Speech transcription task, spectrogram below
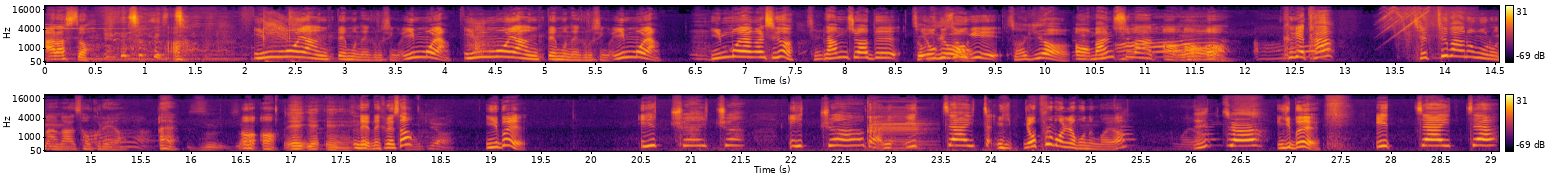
알았어. 아, 입모양 때문에 그러신 거야 입모양. 입모양 때문에 그러신 거야 입모양. 입모양은 지금 남자들 여기저기 자기야. 어 많지만. 어 어 어, 그게 다 Z 발음으로 나가서 그래요. 네. 어 어. 예, 예, 예. 네네 그래서 입을 이좌 이좌 이좌가 아니 이자 이자 이 옆으로 벌려보는 거예요. 있자. 입을 이자 이자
